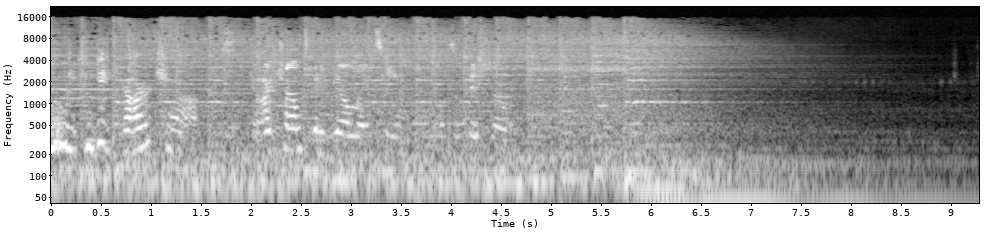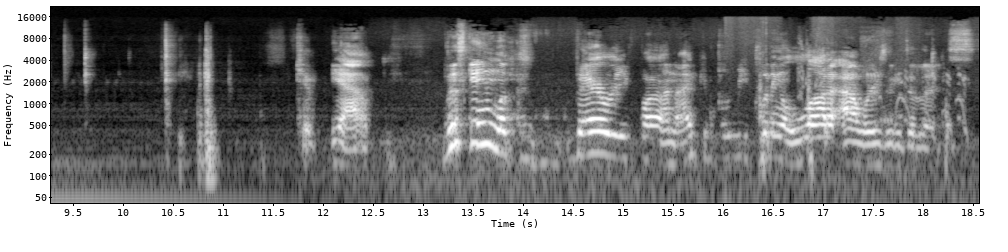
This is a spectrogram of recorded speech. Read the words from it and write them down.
Ooh, we can get Garchomp! Garchomp's gonna be on my team. It's official. Yeah. This game looks very fun. I could be putting a lot of hours into this.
